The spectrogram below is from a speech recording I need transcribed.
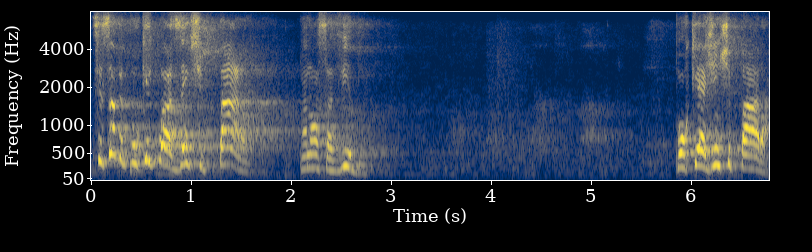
Você sabe por que, que o azeite para na nossa vida? Porque a gente para.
